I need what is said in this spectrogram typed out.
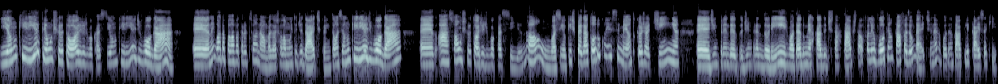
E eu não queria ter um escritório de advocacia, eu não queria advogar, é, eu nem gosto da palavra tradicional, mas acho ela muito didática. Então, assim, eu não queria advogar é, ah, só um escritório de advocacia. Não, assim, eu quis pegar todo o conhecimento que eu já tinha é, de, empreende de empreendedorismo, até do mercado de startups, tal. eu falei, vou tentar fazer o match, né? Vou tentar aplicar isso aqui.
